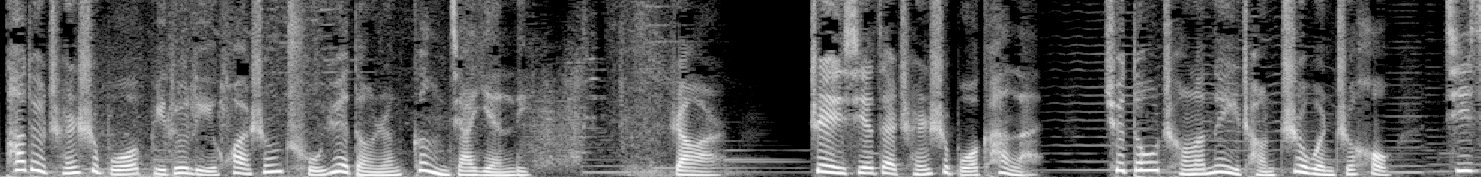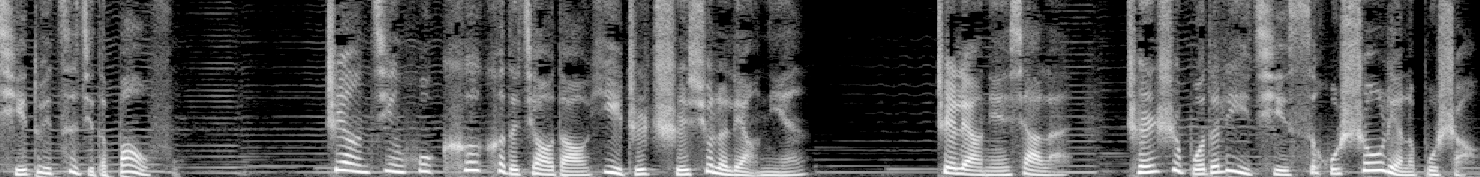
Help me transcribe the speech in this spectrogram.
他对陈世伯比对李化生、楚月等人更加严厉。然而，这些在陈世伯看来，却都成了那一场质问之后激其对自己的报复。这样近乎苛刻的教导一直持续了两年。这两年下来。陈世伯的力气似乎收敛了不少，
